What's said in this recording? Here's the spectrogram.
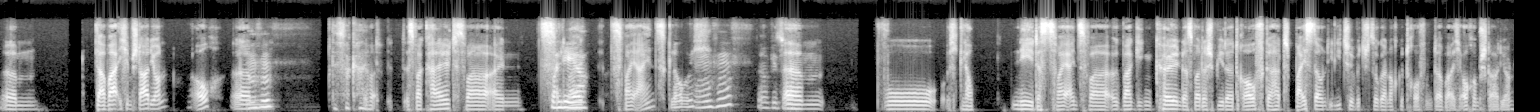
Ähm, da war ich im Stadion auch. Ähm, mhm. Das war kalt. Es war kalt, es war ein 2-1, glaube ich. Mhm. Irgendwie so. Ähm, wo ich glaube, Nee, das 2-1 war, war gegen Köln, das war das Spiel da drauf. Da hat Beister und Ilicevic sogar noch getroffen. Da war ich auch im Stadion.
